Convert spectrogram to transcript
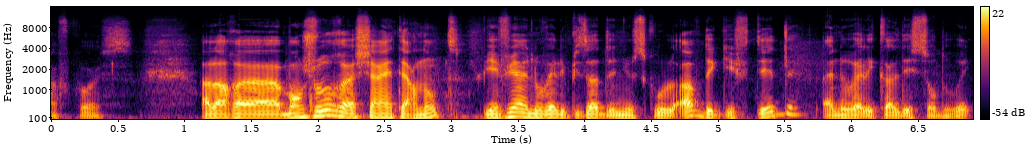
Of course. Alors, euh, bonjour, euh, chers internautes. Bienvenue à un nouvel épisode de New School of the Gifted, la nouvelle école des surdoués.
